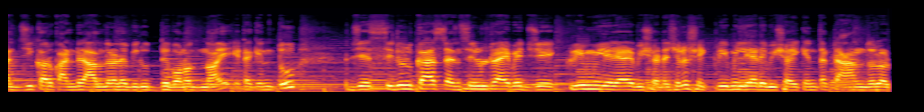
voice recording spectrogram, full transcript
আরজিকর কাণ্ডের আন্দোলনের বিরুদ্ধে বনদ নয়, এটা কিন্তু যে শিডিউল কাস্ট অ্যান্ড শিডিউল ট্রাইবের যে ক্রিমি লেয়ারের বিষয়টা ছিল, সেই ক্রিমি লেয়ারের বিষয়ে কিন্তু একটা আন্দোলন,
